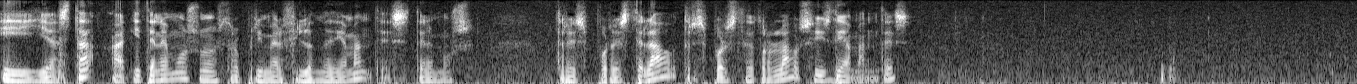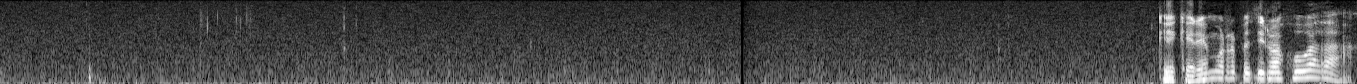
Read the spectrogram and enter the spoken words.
Y ya está, aquí tenemos nuestro primer filón de diamantes. Tenemos tres por este lado, tres por este otro lado, seis diamantes. ¿Que queremos repetir la jugada?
